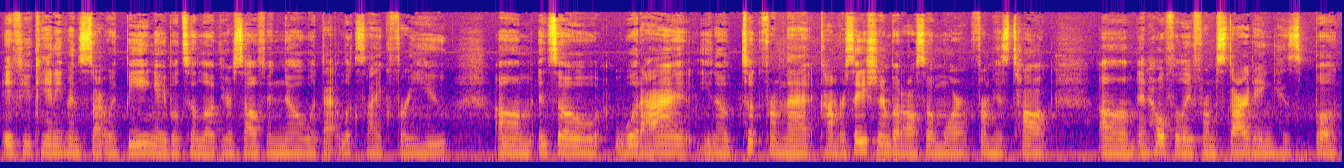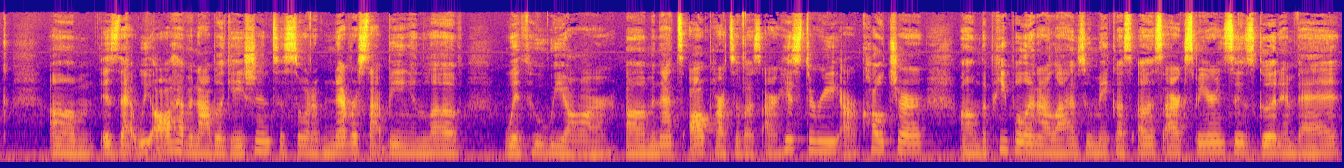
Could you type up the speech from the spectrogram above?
if you can't even start with being able to love yourself and know what that looks like for you. Um, and so, what I, you know, took from that conversation, but also more from his talk, um, and hopefully from starting his book, um, is that we all have an obligation to sort of never stop being in love with who we are. Um, and that's all parts of us our history, our culture, um, the people in our lives who make us us, our experiences, good and bad,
